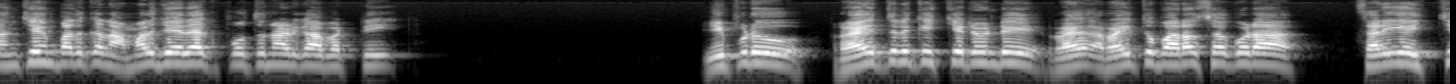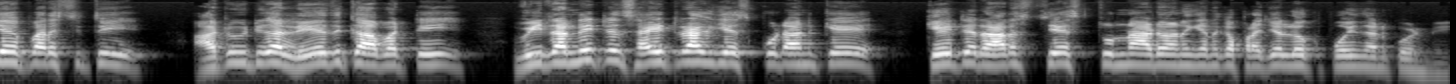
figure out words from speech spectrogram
సంక్షేమ పథకాన్ని అమలు చేయలేకపోతున్నాడు కాబట్టి ఇప్పుడు రైతులకు ఇచ్చేటువంటి రై- రైతు భరోసా కూడా సరిగా ఇచ్చే పరిస్థితి అటు ఇటుగా లేదు కాబట్టి వీటన్నిటిని సైడ్ ట్రాక్ చేసుకోవడానికే కేటీఆర్ అరెస్ట్ చేస్తున్నాడు అని కనుక ప్రజల్లోకి పోయిందనుకోండి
